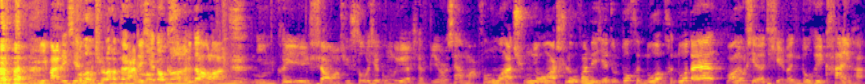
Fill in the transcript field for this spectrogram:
你把这些不能吃辣，把这些都考虑到了，你 你可以上网去搜一些攻略，像比如说像马蜂窝啊、穷游啊、石榴番这些，就都很多很多大家网友写的帖子，你都可以看一看。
